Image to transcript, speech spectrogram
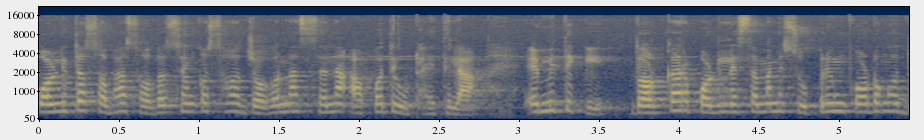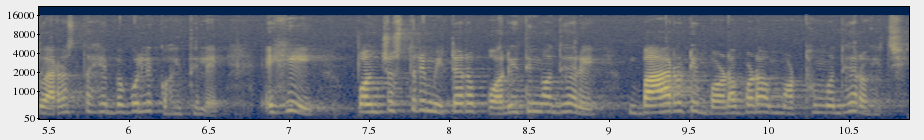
ପଣ୍ଡିତ ସଭା ସଦସ୍ୟଙ୍କ ସହ ଜଗନ୍ନାଥ ସେନା ଆପତ୍ତି ଉଠାଇଥିଲା। ଏମିତିକି ଦରକାର ପଡ଼ିଲେ ସେମାନେ ସୁପ୍ରିମକୋର୍ଟଙ୍କ ଦ୍ୱାରସ୍ଥ ହେବେ ବୋଲି କହିଥିଲେ। ଏହି ପଞ୍ଚସ୍ତରୀ ମିଟର ପରିଧି ମଧ୍ୟରେ ବାରଟି ବଡ଼ ବଡ଼ ମଠ ମଧ୍ୟ ରହିଛି।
